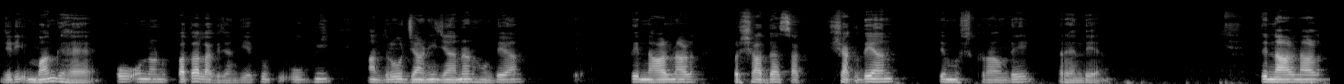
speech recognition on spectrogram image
ਜਿਹੜੀ ਮੰਗ ਹੈ, ਉਹ ਉਹਨਾਂ ਨੂੰ ਪਤਾ ਲੱਗ ਜਾਂਦੀ ਹੈ ਕਿਉਂਕਿ ਉਹ ਵੀ ਅੰਦਰੋਂ ਜਾਣੀ ਜਾਣਨ ਹੁੰਦੇ ਹਨ ਤੇ- ਨਾਲ ਨਾਲ ਪ੍ਰਸ਼ਾਦਾ ਛਕ- ਛਕਦੇ ਹਨ ਤੇ ਮੁਸਕਰਾਉਂਦੇ ਰਹਿੰਦੇ ਹਨ ਤੇ ਨਾਲ ਨਾਲ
